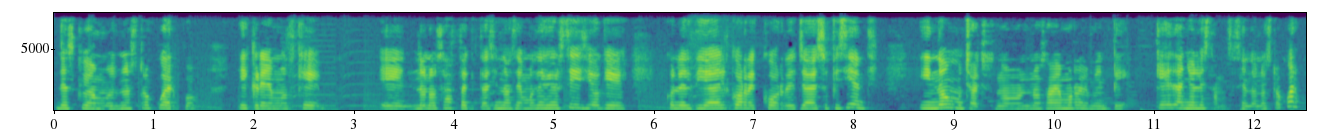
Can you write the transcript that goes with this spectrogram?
descuidamos nuestro cuerpo y creemos que eh, no nos afecta si no hacemos ejercicio, que con el día del corre-corre ya es suficiente. Y no, muchachos, no, no sabemos realmente qué daño le estamos haciendo a nuestro cuerpo.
